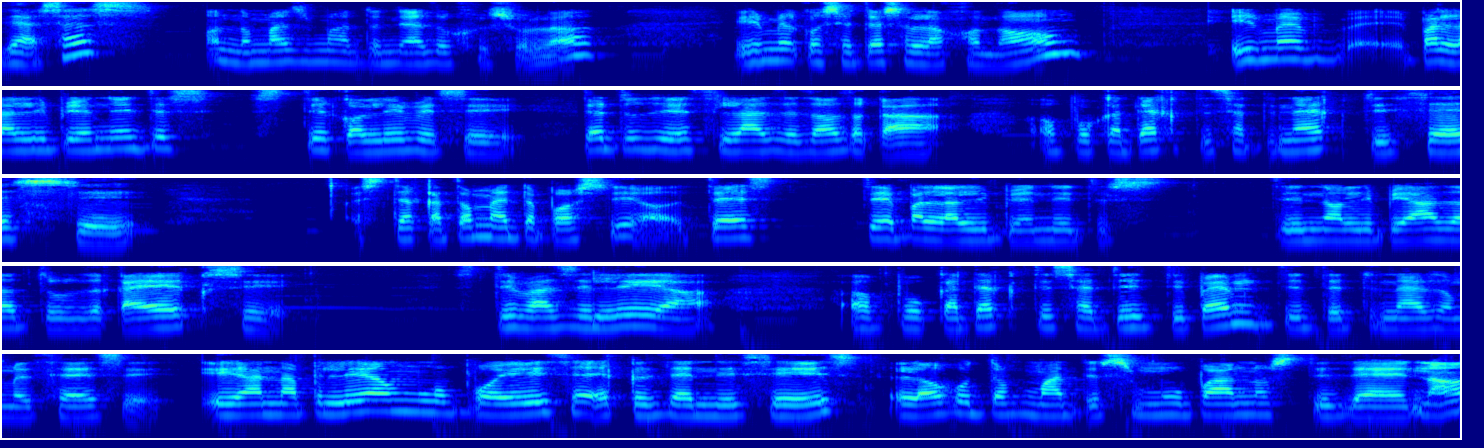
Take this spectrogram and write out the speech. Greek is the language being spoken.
Γεια σας, ονομάζομαι Αντωνιάδο Χρυσούλα, είμαι 24 χρονών, είμαι παραλυμπιονίτης στη Κολύβηση το 2012 όπου κατέκτησα την έκτη θέση στα 100 μέτρα τεστ Παραλυμπιονίτης στην Ολυμπιάδα του 16 στη Βαζιλία όπου κατέκτησα την πέμπτη τετινάζομαι θέση. Η αναπλία μου βοήθησε εκδενησής λόγω τραυματισμού πάνω στη δένα.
